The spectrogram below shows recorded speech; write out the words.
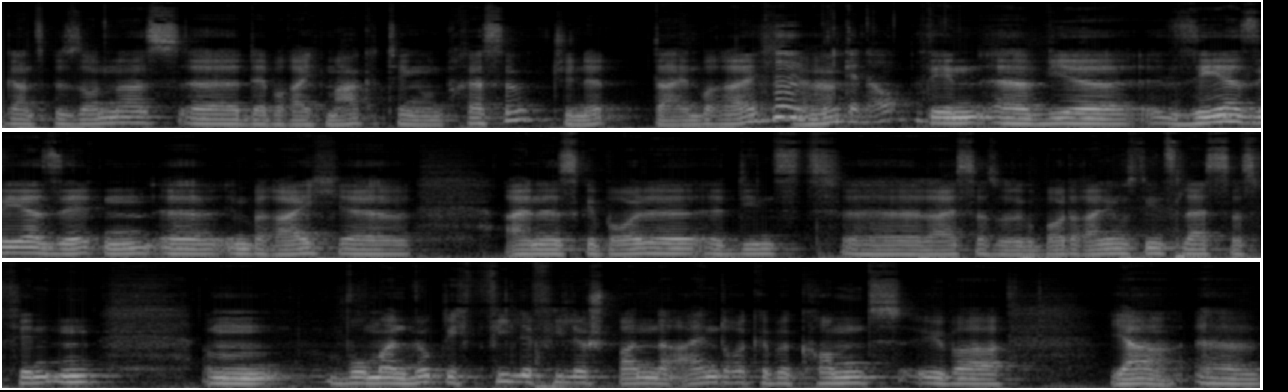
ganz besonders, äh, der Bereich Marketing und Presse. Jeanette, dein Bereich, ja, genau. den äh, wir sehr, sehr selten äh, im Bereich eines Gebäudedienstleisters oder Gebäudereinigungsdienstleisters finden, ähm, wo man wirklich viele, viele spannende Eindrücke bekommt über ja, äh,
